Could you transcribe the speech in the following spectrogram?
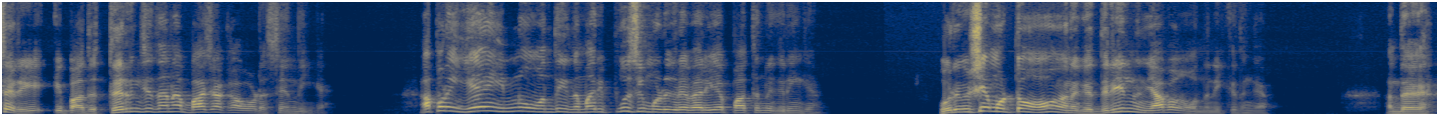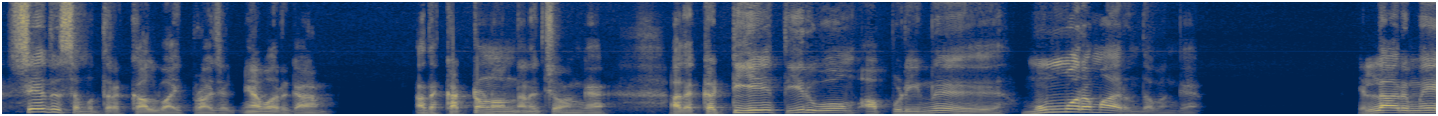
சரி இப்போ அது தெரிஞ்சு தானே பாஜகவோட சேர்ந்தீங்க? அப்புறம் ஏன் இன்னும் வந்து இந்த மாதிரி பூசி முழுகிற வேலையை பார்த்துன்னுக்கிறீங்க ஒரு விஷயம் மட்டும் எனக்கு திடீர்னு ஞாபகம் வந்து நிற்குதுங்க அந்த சேது சமுத்திர கால்வாய் ப்ராஜெக்ட் ஞாபகம் இருக்கா? அதை கட்டணும்னு நினச்சவங்க அதை கட்டியே தீருவோம் அப்படின்னு மும்முரமாக இருந்தவங்க எல்லாருமே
